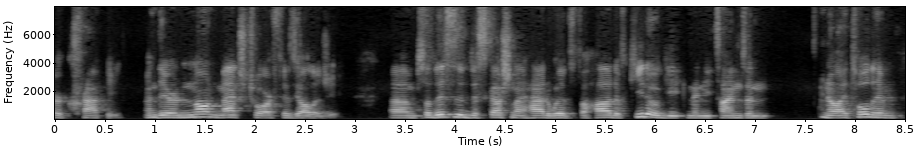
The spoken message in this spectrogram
are crappy and they are not matched to our physiology. Um, so this is a discussion I had with Fahad of Ketogeek many times, and you know I told him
